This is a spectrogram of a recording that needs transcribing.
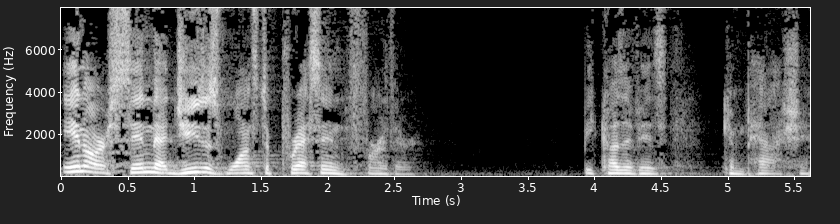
in our sin that Jesus wants to press in further because of his compassion.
